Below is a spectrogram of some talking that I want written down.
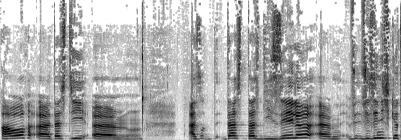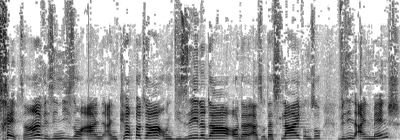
auch, äh, dass die ähm, also dass, dass die Seele, ähm, wir, wir, sind nicht getrennt, hein? wir sind nicht so ein, ein Körper da und die Seele da oder also das Leib und so. Wir sind ein Mensch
